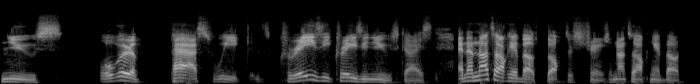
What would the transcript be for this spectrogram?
news over the past week. It's crazy, crazy news, guys. And I'm not talking about Doctor Strange. I'm not talking about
